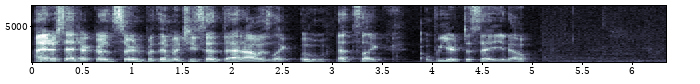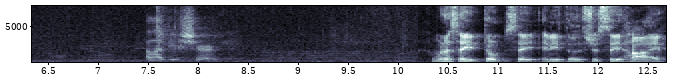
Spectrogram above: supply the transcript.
I understand her concern, but then when she said that, I was like, ooh, that's like weird to say, you know? I love your shirt. I'm gonna say don't say any of those, just say hi.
